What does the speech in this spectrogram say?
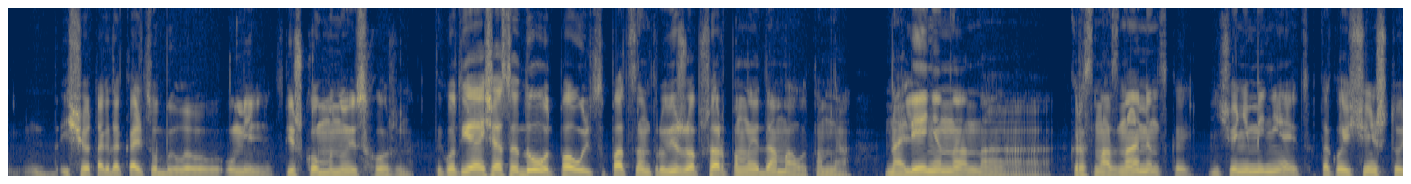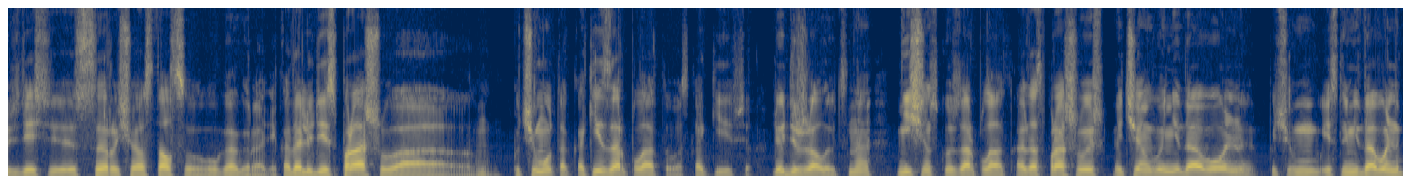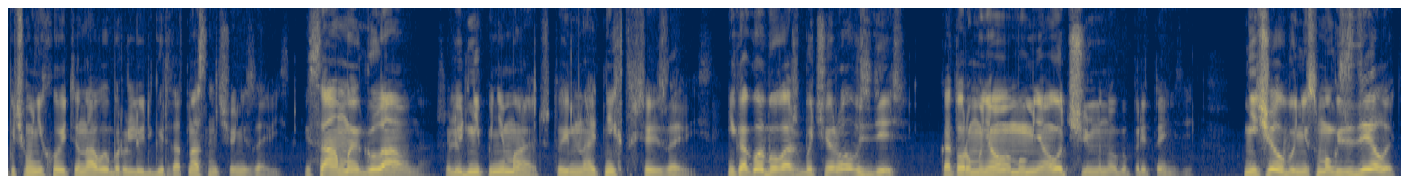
еще тогда кольцо было у мельниц. Пешком мною схожено. Так вот, я сейчас иду вот по улице, по центру, вижу обшарпанные дома вот там на, на Ленина, на Краснознаменской. Ничего не меняется. Такое ощущение, что здесь СССР еще остался в Волгограде. Когда людей спрашиваю, а ну, почему так, какие зарплаты у вас, какие все, люди жалуются на нищенскую зарплату. Когда спрашиваешь, чем вы недовольны, почему, если недовольны, почему не ходите на выборы, люди говорят, от нас ничего не зависит. И самое главное, что люди не понимают, что именно от них-то все и зависит. Никакой бы ваш Бочаров здесь, к которому у меня, у меня очень много претензий, ничего бы не смог сделать,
